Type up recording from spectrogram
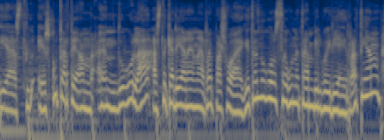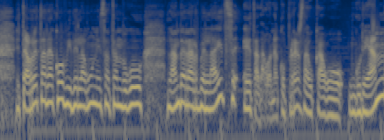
argia eskutartean dugula, astekariaren errepasoa egiten dugu zegunetan bilboiria irratian, eta horretarako bide lagun izaten dugu Lander Arbelaitz, eta dagoeneko pres daukagu gurean.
